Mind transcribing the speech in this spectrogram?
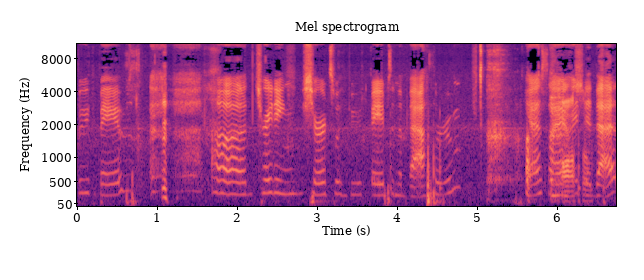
booth babes. Uh, trading shirts with booth babes in the bathroom. Yes, I, Awesome. I did that.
